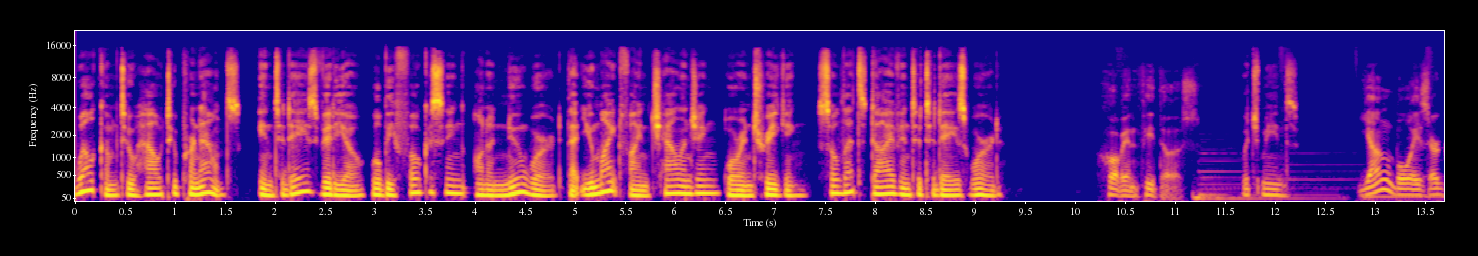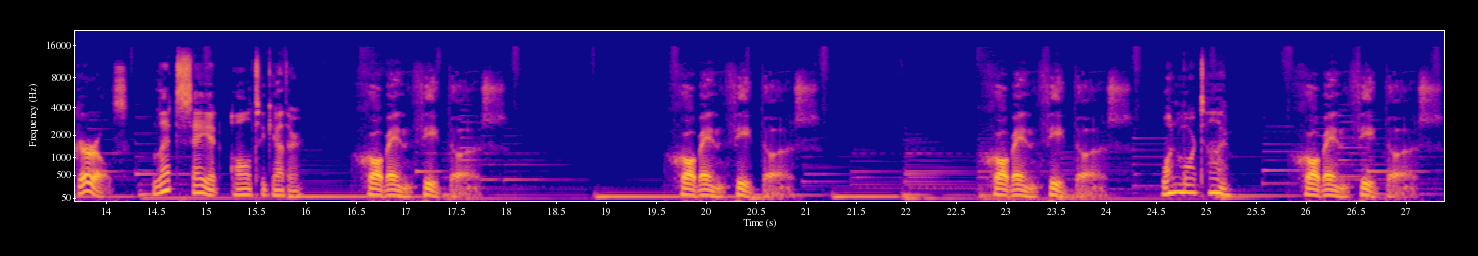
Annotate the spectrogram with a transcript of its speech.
Welcome to How to Pronounce. In today's video, we'll be focusing on a new word that you might find challenging or intriguing. So let's dive into today's word, Jovencitos. which means young boys or girls, let's say it all together. Jovencitos. Jovencitos. Jovencitos. One more time. Jovencitos.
